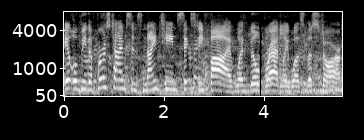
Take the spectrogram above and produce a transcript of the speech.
it will be the first time since 1965 when Bill Bradley was the star.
